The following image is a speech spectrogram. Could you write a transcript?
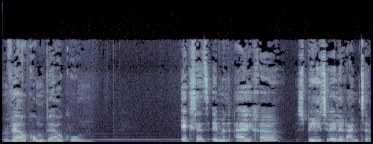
Welkom, welkom. Ik zit in mijn eigen spirituele ruimte.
